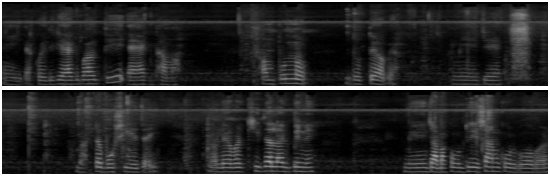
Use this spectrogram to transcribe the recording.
এই দেখো এদিকে এক বালতি, এক ধামা। সম্পূর্ণ ধরতে হবে। আমি এই যে ভাতটা বসিয়ে যাই। নাহলে আবার খিদা লাগবে না। আমি জামা কাপড় ধুয়ে চান করব আবার।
